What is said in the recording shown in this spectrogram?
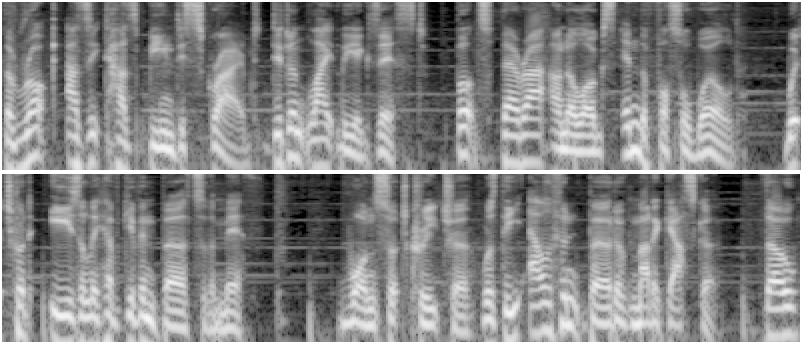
The roc as it has been described didn't likely exist, but there are analogues in the fossil world, which could easily have given birth to the myth. One such creature was the elephant bird of Madagascar, though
